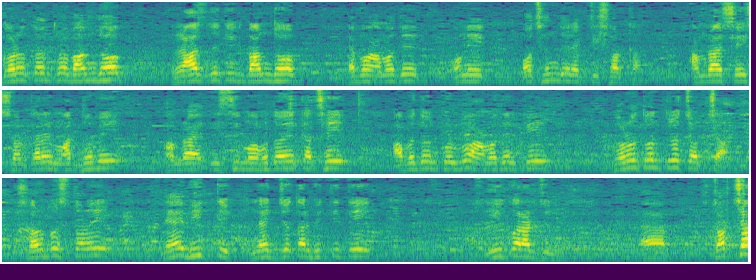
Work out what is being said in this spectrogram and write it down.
গণতন্ত্র বান্ধব রাজনৈতিক বান্ধব এবং আমাদের অনেক পছন্দের একটি সরকার। আমরা সেই সরকারের মাধ্যমে আমরা ইসি মহোদয়ের কাছে আবেদন করব আমাদেরকে গণতন্ত্র চর্চা সর্বস্তরে ন্যায় ভিত্তিক ন্যায্যতার ভিত্তিতে ই করার জন্য চর্চা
